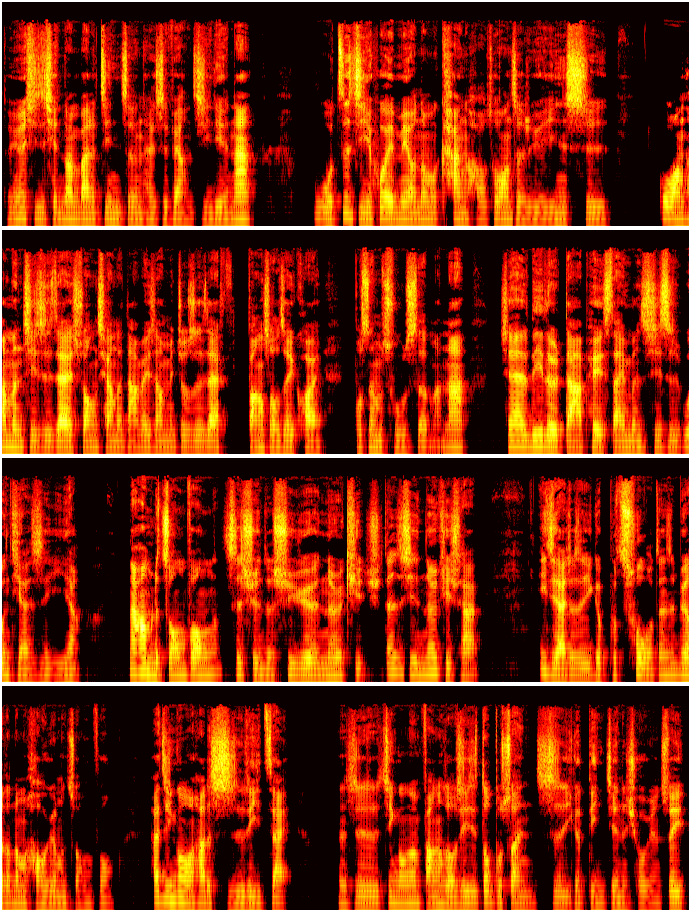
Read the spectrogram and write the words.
对，因为其实前段班的竞争还是非常激烈。那我自己会没有那么看好托王者的原因是，过往他们其实在双枪的搭配上面，就是在防守这一块。不是那么出色嘛？那现在 leader 搭配 Simon 其实问题还是一样。那他们的中锋是选择续约 Nurkic，但是其实 Nurkic 他一直来就是一个不错，但是没有到那么好用的中锋。他进攻有他的实力在，但是进攻跟防守其实都不算是一个顶尖的球员，所以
